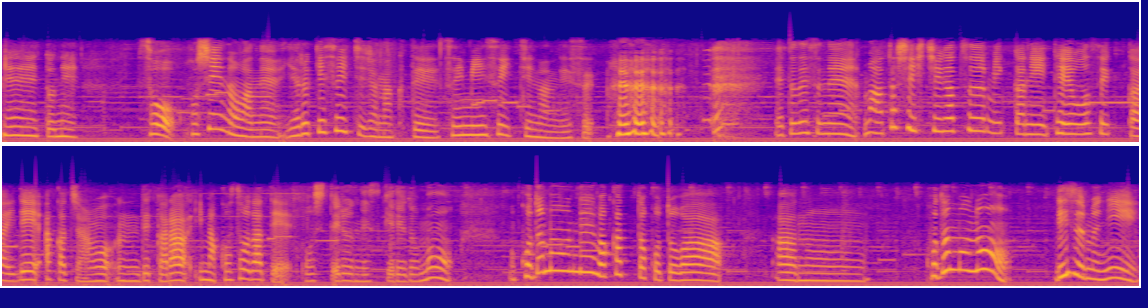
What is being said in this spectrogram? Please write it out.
えー、っとねそう欲しいのはねやる気スイッチじゃなくて睡眠スイッチなんです。えっとですね、まあ、私7月3日に帝王切開で赤ちゃんを産んでから今子育てをしてるんですけれども子供産んで分かったことはあの子供のリズムに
